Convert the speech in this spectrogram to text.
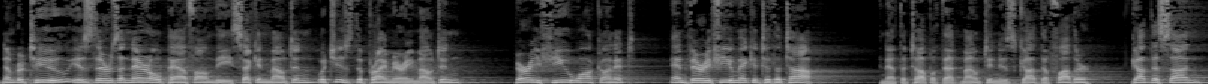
Number two is there's a narrow path on the second mountain, which is the primary mountain. Very few walk on it, and very few make it to the top. And at the top of that mountain is God the Father, God the Son,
